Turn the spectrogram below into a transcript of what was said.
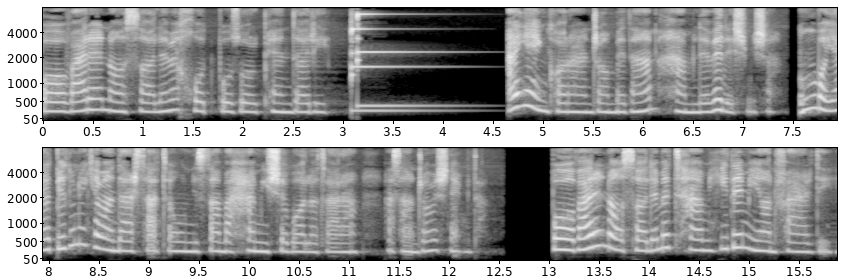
باور ناسالم خود بزرگ پنداری. اگه این کار رو انجام بدم هم لولش میشم. اون باید بدونه که من در سطح اون نیستم و همیشه بالاترم. پس انجامش نمیدم. باور ناسالم تمهید میان فردی.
